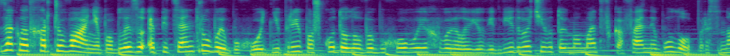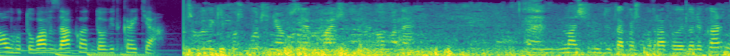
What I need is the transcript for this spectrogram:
Заклад харчування поблизу епіцентру вибуху у Дніпрі пошкодило вибуховою хвилею. Відвідувачів у той момент в кафе не було. Персонал готував заклад до відкриття. Дуже великі пошкодження, все майже зруйноване. Е, Наші люди також потрапили до лікарні.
